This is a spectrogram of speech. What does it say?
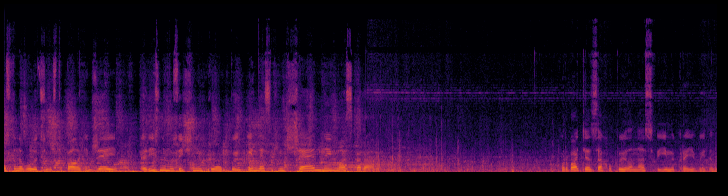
Просто на вулиці виступали діджеї, різні музичні групи і нескінченний маскарад. Хорватія захопила нас своїми краєвидами.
